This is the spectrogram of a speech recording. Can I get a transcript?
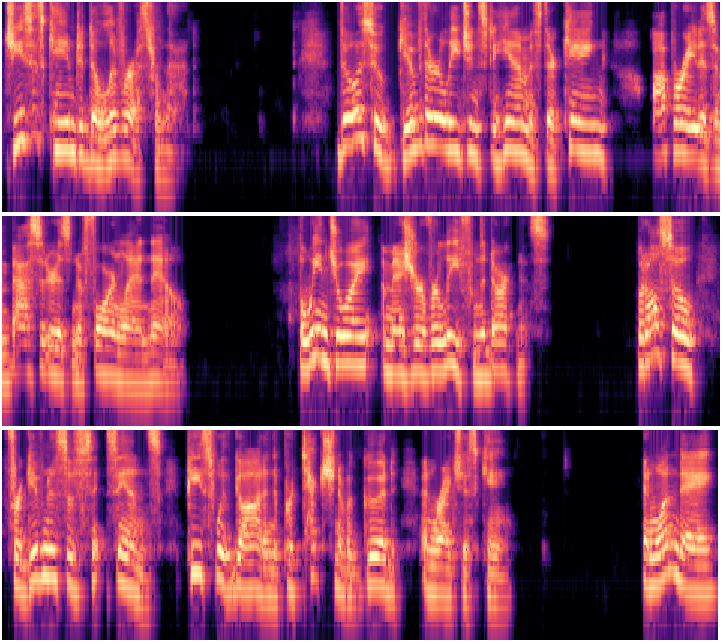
Jesus came to deliver us from that. Those who give their allegiance to him as their king operate as ambassadors in a foreign land now. But we enjoy a measure of relief from the darkness, but also forgiveness of sins, peace with God, and the protection of a good and righteous king. And one day,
